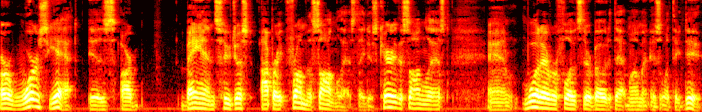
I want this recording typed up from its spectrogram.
Or worse yet is our bands who just operate from the song list. They just carry the song list and whatever floats their boat at that moment is what they do.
